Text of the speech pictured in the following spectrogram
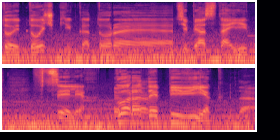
той точки, которая у тебя стоит в целях. Это- Города Певек. Да.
